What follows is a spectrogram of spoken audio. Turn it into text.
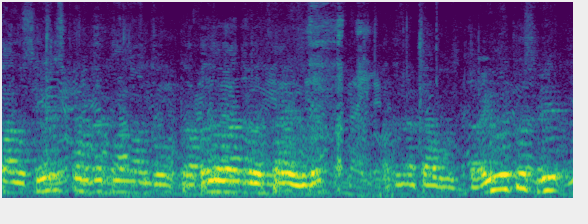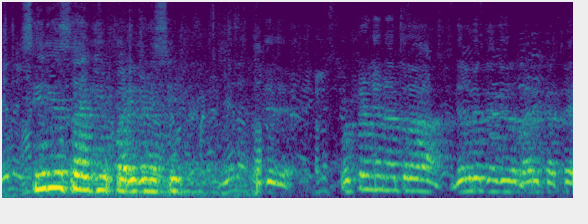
ತಾವು ಸೇರಿಸ್ಕೊಳ್ಬೇಕು ಅನ್ನೋ ಒಂದು ಪ್ರಬಲವಾದ ಒತ್ತಾಯ ಇದೆ. ಅದನ್ನ ತಾವು ದಯವಿಟ್ಟು ಸೀರಿಯಸ್ ಆಗಿ ಪರಿಗಣಿಸಿ. ಪುಟ್ಟಣ್ಣನ ಹತ್ರ ಗೆಲ್ಬೇಕಾಗಿರೋ ಭಾರಿ ಕಥೆ.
